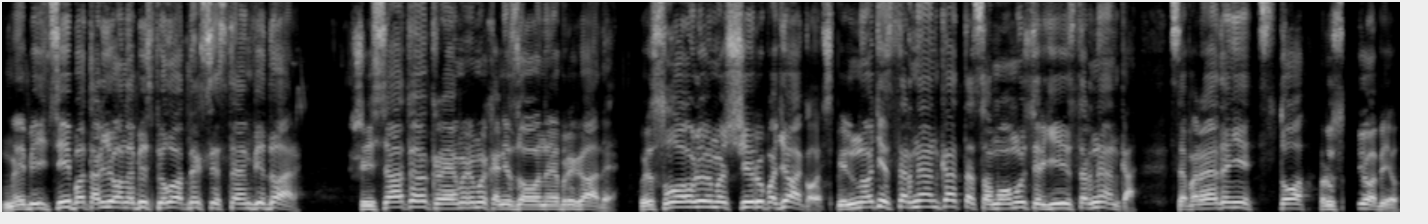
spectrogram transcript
Ми бійці батальйону безпілотних систем Відар 60-ї окремої механізованої бригади. Висловлюємо щиру подяку спільноті Стерненка та самому Сергію Стерненка. Все передані 100 русойобів.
